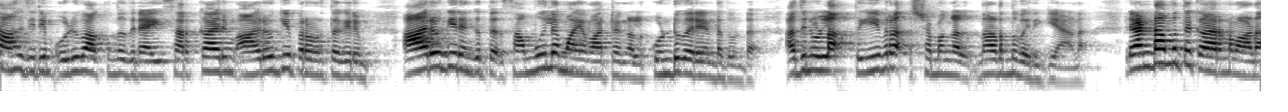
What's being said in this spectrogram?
സാഹചര്യം ഒഴിവാക്കുന്നതിനായി സർക്കാരും ആരോഗ്യ പ്രവർത്തകരും ആരോഗ്യരംഗത്ത് സമൂലമായ മാറ്റങ്ങൾ കൊണ്ടുവരേണ്ടതുണ്ട്. അതിനുള്ള തീവ്ര ശ്രമങ്ങൾ നടന്നു വരികയാണ്. രണ്ടാമത്തെ കാരണമാണ്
